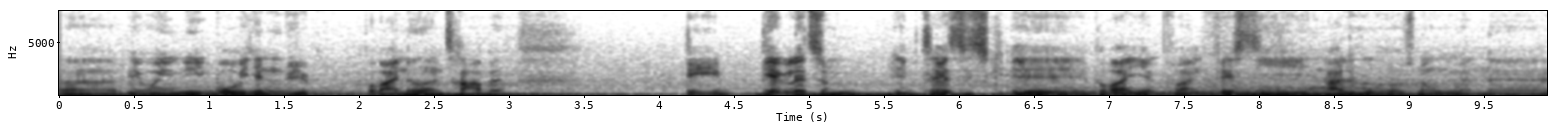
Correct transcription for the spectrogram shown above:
Uh, vi er jo egentlig ikke, hvor vi er henne. Vi er på vej ned ad en trappe. Det virker lidt som et klassisk øh, på vej hjem fra en fest i en lejlighed hos nogen, men øh,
